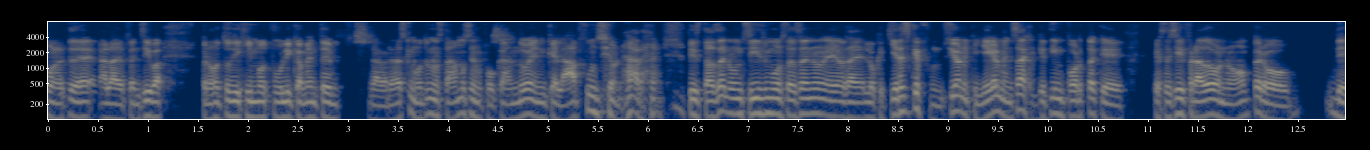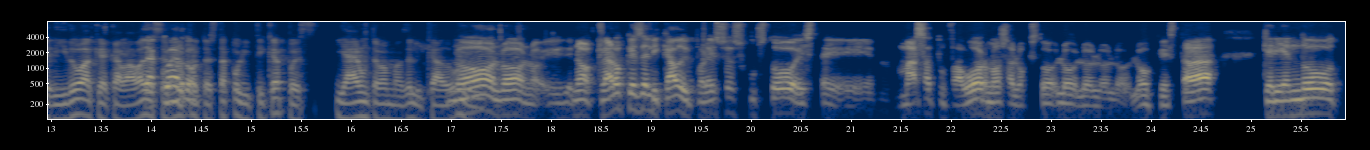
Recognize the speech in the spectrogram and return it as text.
ponerte a la defensiva. Pero nosotros dijimos públicamente, la verdad es que nosotros nos estábamos enfocando en que la app funcionara. si estás en un sismo, estás en un, o sea, lo que quieres es que funcione, que llegue el mensaje. ¿Qué te importa que, que esté cifrado o no? Pero debido a que acababa de, de ser una protesta política, pues ya era un tema más delicado. No, no, no, no, claro que es delicado y por eso es justo este, más a tu favor, ¿no? O sea, lo que, lo, lo, lo, lo, que estaba queriendo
